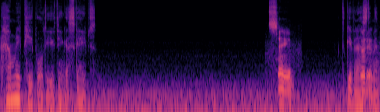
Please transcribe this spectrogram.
How many people do you think escaped? Say give an estimate.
